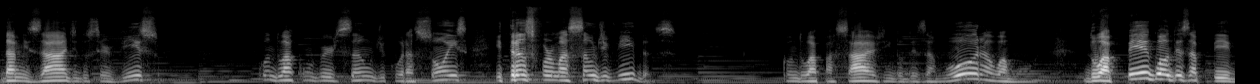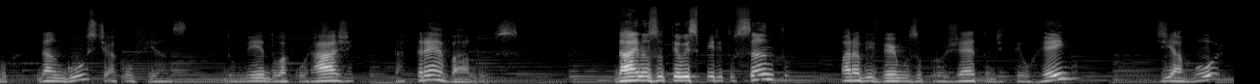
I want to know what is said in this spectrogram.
da amizade, do serviço, quando há conversão de corações e transformação de vidas, quando há passagem do desamor ao amor, do apego ao desapego, da angústia à confiança, do medo à coragem, da treva à luz. Dai-nos o teu Espírito Santo para vivermos o projeto de teu reino, de amor e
